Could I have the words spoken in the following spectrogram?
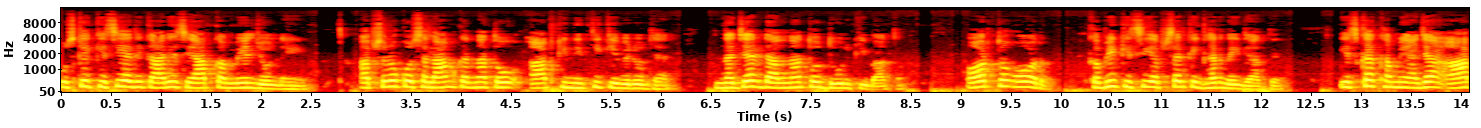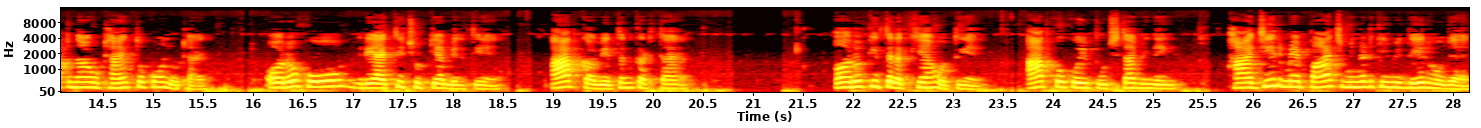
उसके किसी अधिकारी से आपका मेल जोल नहीं। अफसरों को सलाम करना तो आपकी नीति के विरुद्ध है। नज़र डालना तो दूर की बात है। और तो और, कभी किसी अफसर के घर नहीं जाते। इसका खमियाजा आप ना उठाएँ तो कौन उठाए? औरों को रियायती छुट्टियाँ मिलती हैं। आपका वेतन कटता है। औरों की तरक्कियाँ होती हैं। आपको कोई पूछता भी नहीं। हाजिर में पाँच मिनट की भी देर हो जाए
